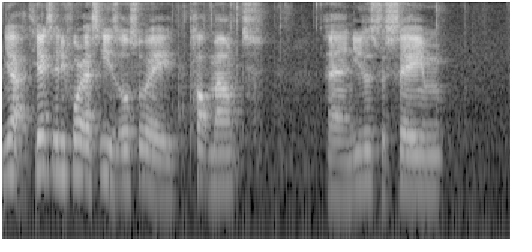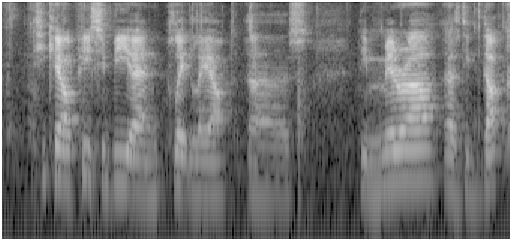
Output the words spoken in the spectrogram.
Yeah, TX84 SE is also a top mount and uses the same TKL PCB and plate layout as the Mira, as the Duck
